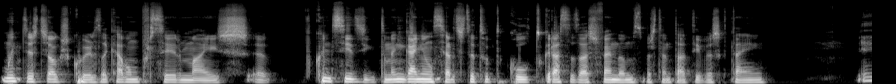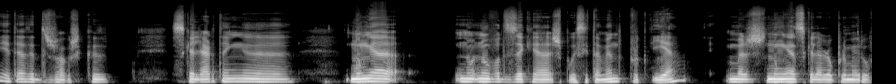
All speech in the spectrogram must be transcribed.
Muitos destes jogos queers acabam por ser mais eh, conhecidos e também ganham um certo estatuto de culto graças às fandoms bastante ativas que têm. E até de jogos que se calhar têm. eh, não é. Não, não vou dizer que é explicitamente, porque é, mas não é se calhar o primeiro,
